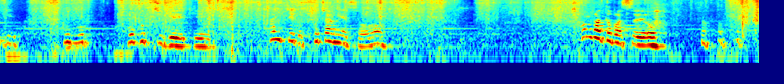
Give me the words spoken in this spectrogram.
이게 고급 고급집에 이렇게 한지로 포장해서 처음 받아봤어요.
